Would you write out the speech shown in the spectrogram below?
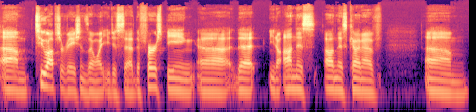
Um, two observations on what you just said. The first being uh, that you know on this on this kind of um,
